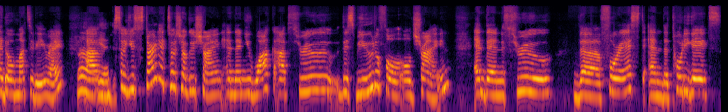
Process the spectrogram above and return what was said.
Edo Matsuri, right? Oh, um, yeah. So you start at Toshogu Shrine and then you walk up through this beautiful old shrine and then through the forest and the Torii gates.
